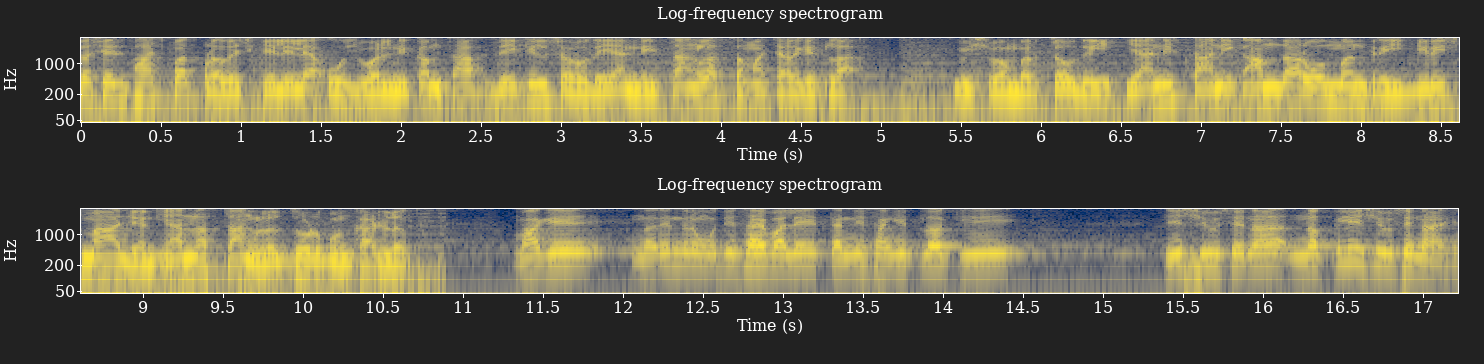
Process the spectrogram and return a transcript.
तसेच भाजपात प्रवेश केलेल्या उज्ज्वल निकमचा देखील सरोदे यांनी चांगलाच समाचार घेतला. विश्वंभर चौधरी यांनी स्थानिक आमदार व मंत्री गिरीश महाजन यांना चांगलं झोडपून काढलं. मागे नरेंद्र मोदी साहेब आले त्यांनी सांगितलं की ही शिवसेना नकली शिवसेना आहे.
